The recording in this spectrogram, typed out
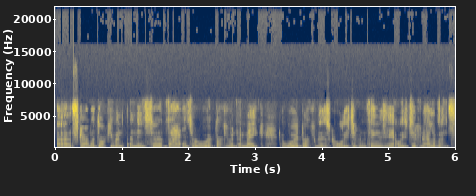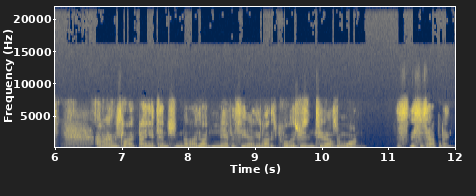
uh, scan a document and insert that into a Word document and make a Word document that's got all these different things in it, all these different elements. And I was like paying attention, and I, I'd never seen anything like this before. This was in 2001. This this is happening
